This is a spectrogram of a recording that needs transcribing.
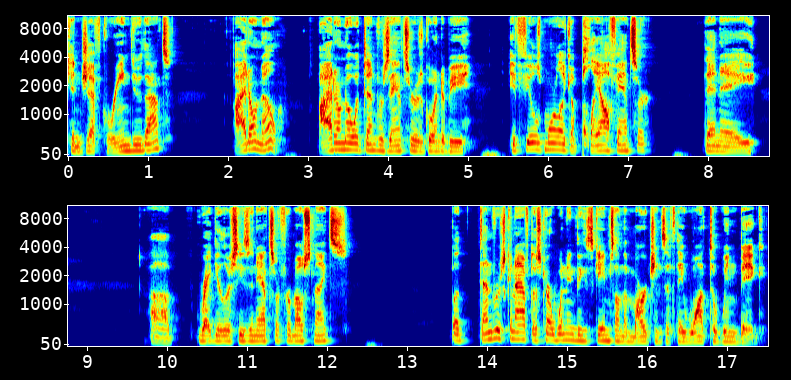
Can Jeff Green do that? I don't know. I don't know what Denver's answer is going to be. It feels more like a playoff answer than a uh, regular season answer for most nights. But Denver's going to have to start winning these games on the margins if they want to win big.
